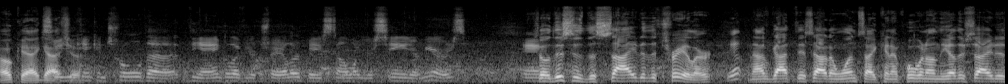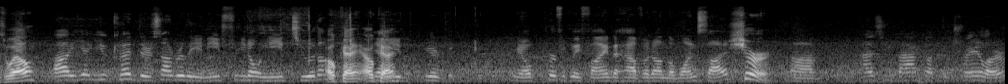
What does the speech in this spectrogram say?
okay, I got you. so you. can control the the angle of your trailer based on what you're seeing in your mirrors. And So this is the side of the trailer. Yep. And I've got this out on one side. Can I put one on the other side as well? Uh, yeah, you could. There's not really a need for. You don't need two of them. Okay, Yeah, okay. you, you're, you know, perfectly fine to have it on the one side. Sure. As you back up the trailer,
